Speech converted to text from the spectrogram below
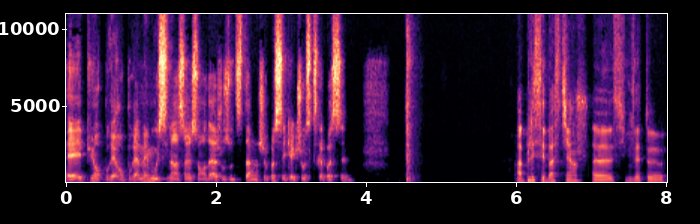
Et puis, on pourrait, on pourrait même aussi lancer un sondage aux auditeurs. Je ne sais pas si c'est quelque chose qui serait possible. Appelez Sébastien euh, si vous êtes. euh,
